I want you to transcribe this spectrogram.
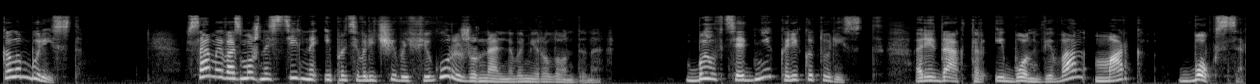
Каламбурист. Самой, возможно, стильной и противоречивой фигурой журнального мира Лондона был в те дни карикатурист, редактор и бон-виван Марк Боксер.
